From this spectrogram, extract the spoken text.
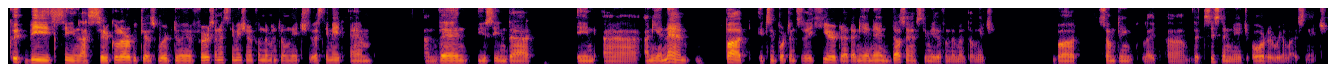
could be seen as circular because we're doing first an estimation of fundamental niche to estimate M, and then using that in uh, an ENM, but it's important to say here that an ENM doesn't estimate the fundamental niche, but something like um, the system niche or the realized niche,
